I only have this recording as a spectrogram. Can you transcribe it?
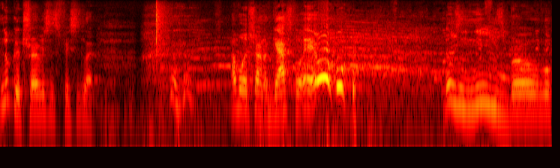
Look at Travis's face. He's like, I was trying to gasp for air. Those knees, bro.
